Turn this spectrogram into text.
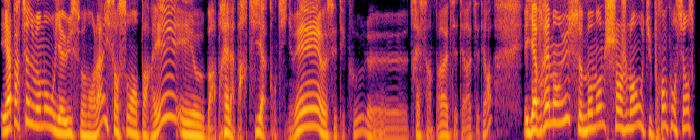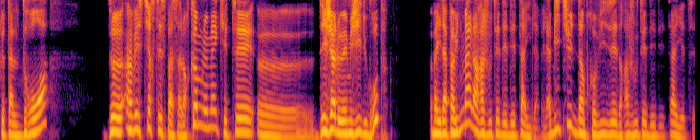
et à partir du moment où il y a eu ce moment-là, ils s'en sont emparés. Et euh, bah, après, la partie a continué. Euh, c'était cool, très sympa, etc., etc. Et il y a vraiment eu ce moment de changement où tu prends conscience que tu as le droit d'investir cet espace. Alors, comme le mec était déjà le MJ du groupe, ah bah, il n'a pas eu de mal à rajouter des détails. Il avait l'habitude d'improviser, de rajouter des détails, etc.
